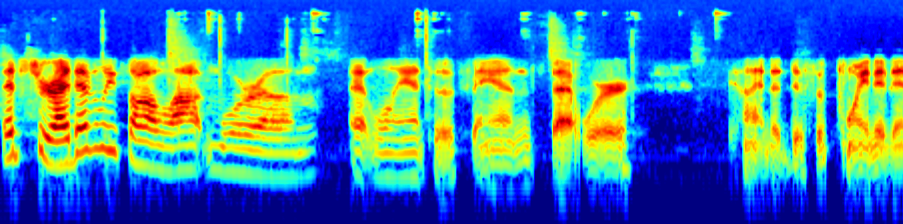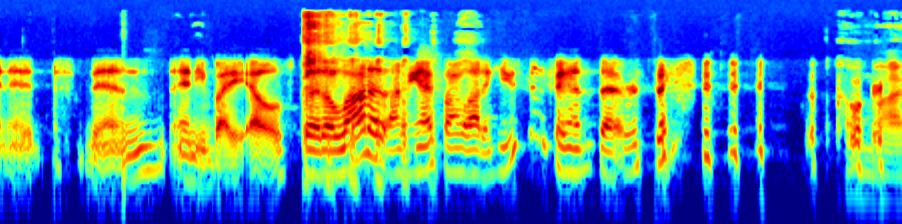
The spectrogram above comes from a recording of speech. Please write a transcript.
that's true. I definitely saw a lot more um, Atlanta fans that were kind of disappointed in it than anybody else. But a lot of, I mean, I saw a lot of Houston fans that respected it. Oh my.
